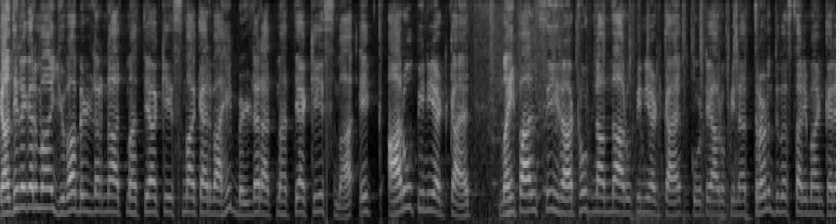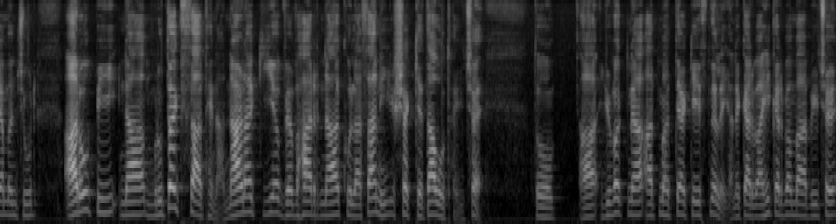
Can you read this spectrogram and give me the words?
ગાંધીનગરમાં યુવા બિલ્ડરના આત્મહત્યા કેસમાં કાર્યવાહી, બિલ્ડર આત્મહત્યા કેસમાં એક આરોપીની અટકાયત. મહિપાલસિંહ રાઠોડ નામના આરોપીની અટકાયત. કોર્ટે આરોપીના ત્રણ દિવસના રિમાન્ડ કર્યા મંજૂર. આરોપીના મૃતક સાથેના નાણાકીય વ્યવહારના ખુલાસાની શક્યતાઓ થઈ છે. તો આ યુવકના આત્મહત્યા કેસને લઈ અને કાર્યવાહી કરવામાં આવી છે.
